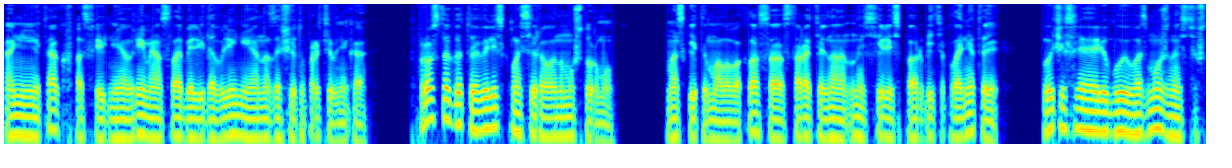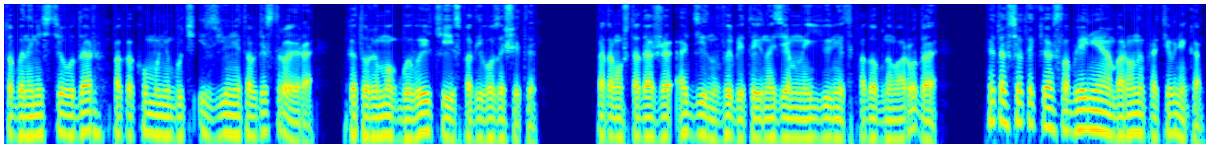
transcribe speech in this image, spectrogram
Они и так в последнее время ослабили давление на защиту противника, просто готовились к массированному штурму. Москиты малого класса старательно носились по орбите планеты, вычисляя любую возможность, чтобы нанести удар по какому-нибудь из юнитов дестроера, который мог бы выйти из-под его защиты потому что даже один выбитый наземный юнит подобного рода — это все-таки ослабление обороны противника.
